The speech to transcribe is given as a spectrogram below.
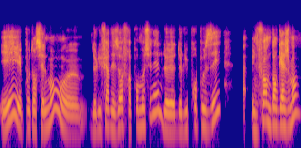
et potentiellement, de lui faire des offres promotionnelles, de lui proposer a une forme d'engagement.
